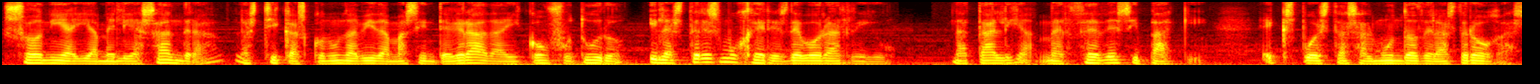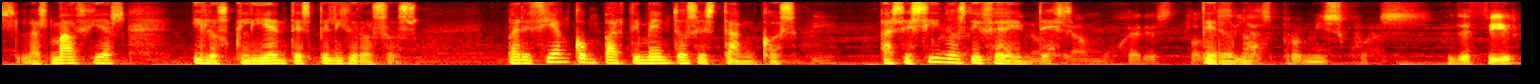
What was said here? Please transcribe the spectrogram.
Sonia y Amelia Sandra, las chicas con una vida más integrada y con futuro, y las tres mujeres de Bora Ryu, Natalia, Mercedes y Paqui, expuestas al mundo de las drogas, las mafias y los clientes peligrosos. Parecían compartimentos estancos, asesinos diferentes Pero ellas promiscuas. Es decir,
